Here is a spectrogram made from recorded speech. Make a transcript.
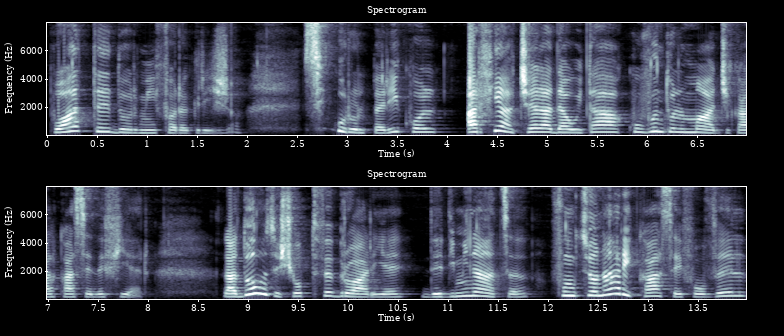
poate dormi fără grijă. Singurul pericol ar fi acela de a uita cuvântul magic al casei de fier. La 28 februarie, de dimineață, funcționarii casei Fovel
